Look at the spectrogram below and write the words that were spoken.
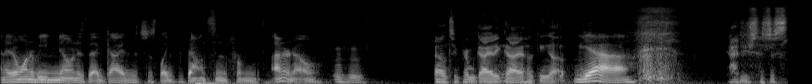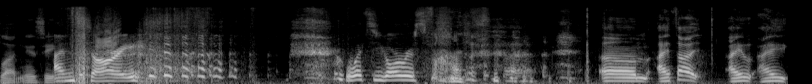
and I don't want to be known as that guy that's just like bouncing from I don't know Mm-hmm. Bouncing from guy to guy, hooking up. yeah God, you're such a slut, Newsie. I'm sorry What's your response? Um, I thought I I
